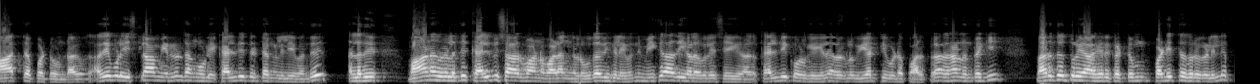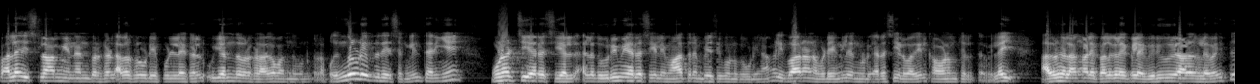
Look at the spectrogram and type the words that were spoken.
மாற்றப்பட்டு உண்டாகும் அதே போல இஸ்லாமியர்கள் தங்களுடைய கல்வி திட்டங்களிலே வந்து அல்லது மாணவர்களுக்கு கல்வி சார்பான வளங்கள் உதவிகளை வந்து மிக அதிக அளவிலே செய்கிறார்கள். கல்விக் கொள்கைகளை அவர்கள் உயர்த்தி விட பார்க்கிறார் அதனால் இன்றைக்கு மருத்துவத்துறையாக இருக்கட்டும் படித்த பல இஸ்லாமிய நண்பர்கள் அவர்களுடைய பிள்ளைகள் உயர்ந்தவர்களாக வந்து கொண்டிருக்கிறார். அப்போ எங்களுடைய பிரதேசங்களில் தனியே உணர்ச்சி அரசியல் அல்லது உரிமை அரசியலை மாத்திரம் பேசிக் கொண்டிருக்கக்கூடிய நாங்கள் இவ்வாறான விடயங்கள் எங்களுடைய அரசியல்வாதிகள் கவனம் செலுத்தவில்லை. அவர்கள் அங்காலே பல்கலைக்கழக விரிவுரையாளர்களை வைத்து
